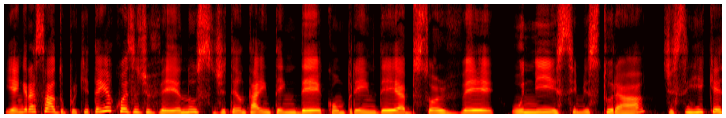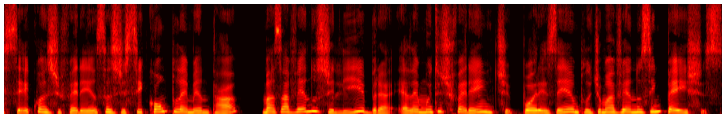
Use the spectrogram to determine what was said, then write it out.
E é engraçado, porque tem a coisa de Vênus, de tentar entender, compreender, absorver, unir, se misturar, de se enriquecer com as diferenças, de se complementar. Mas a Vênus de Libra, ela é muito diferente, por exemplo, de uma Vênus em Peixes.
